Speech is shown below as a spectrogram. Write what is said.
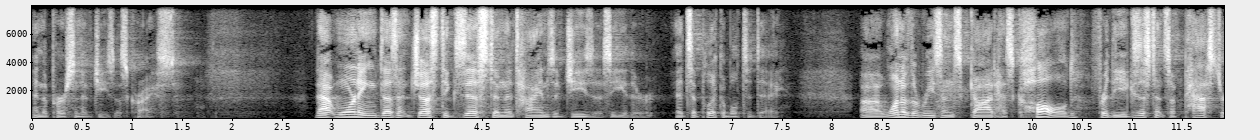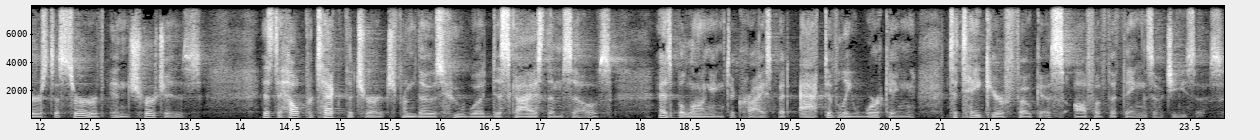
in the person of Jesus Christ. That warning doesn't just exist in the times of Jesus either, it's applicable today. Uh, one of the reasons God has called for the existence of pastors to serve in churches is to help protect the church from those who would disguise themselves as belonging to Christ, but actively working to take your focus off of the things of Jesus.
